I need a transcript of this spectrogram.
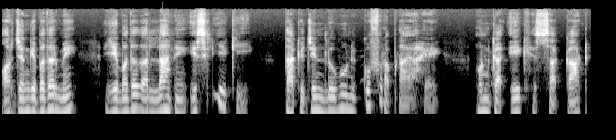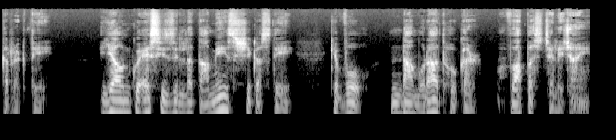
اور جنگ بدر میں یہ مدد اللہ نے اس لیے کی تاکہ جن لوگوں نے کفر اپنایا ہے، ان کا ایک حصہ کاٹ کر رکھ دے، یا ان کو ایسی ذلت آمیز شکست دے کہ وہ نامراد ہو کر واپس چلے جائیں۔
